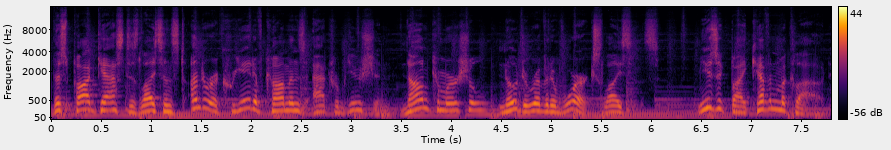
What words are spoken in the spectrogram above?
This podcast is licensed under a Creative Commons Attribution, Non Commercial, No Derivative Works license. Music by Kevin MacLeod,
